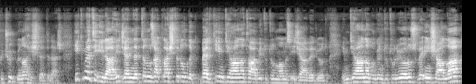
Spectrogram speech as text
Küçük günah işlediler. Hikmeti ilahi cennetten uzaklaştırıldık. Belki imtihana tabi tutulmamız icap ediyordu. İmtihana bugün tutuluyoruz ve inşallah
